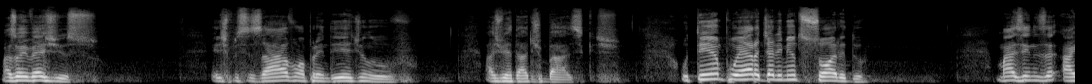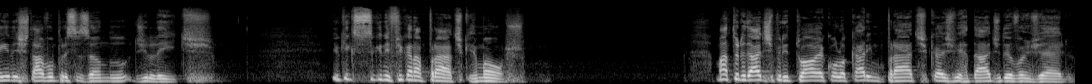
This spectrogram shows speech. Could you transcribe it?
Mas ao invés disso, eles precisavam aprender de novo as verdades básicas. O tempo era de alimento sólido, mas eles ainda estavam precisando de leite. E o que isso significa na prática, irmãos? Maturidade espiritual é colocar em prática as verdades do Evangelho,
